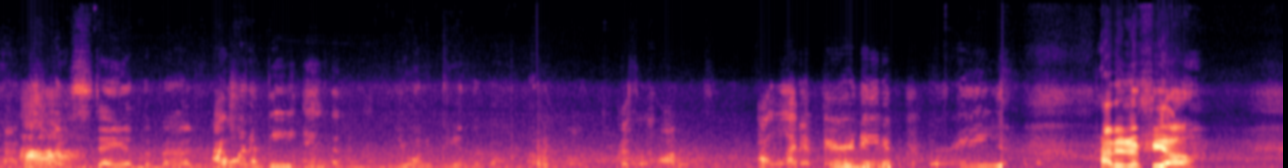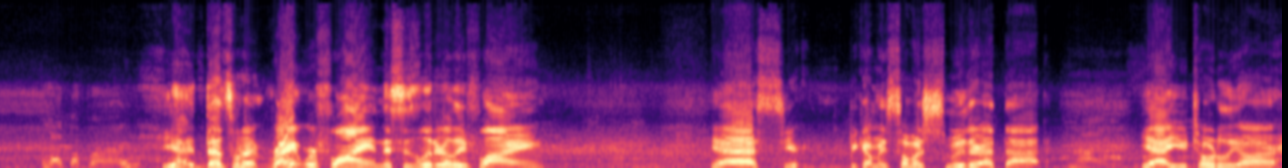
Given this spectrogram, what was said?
can. Just try Ah. to stay in the bend. I want to be in the. You want to be in the bend. Just applauding us. I let it marinate in my brain How did it feel? like a bird. Yeah, that's what it, right? We're flying. This is literally flying. Yes, you're becoming so much smoother at that. Nice. Yeah, you totally are.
